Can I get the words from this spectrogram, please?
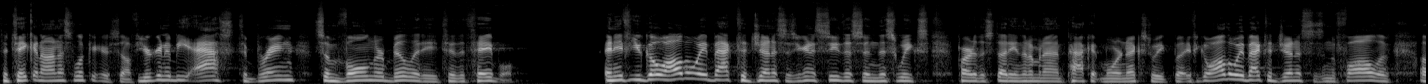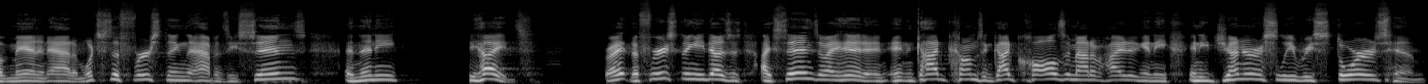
to take an honest look at yourself. You're going to be asked to bring some vulnerability to the table. And if you go all the way back to Genesis, you're going to see this in this week's part of the study, and then I'm going to unpack it more next week. But if you go all the way back to Genesis and the fall of, of man and Adam, what's the first thing that happens? He sins, and then he, he hides right? The first thing he does is, I sin, so I hid. And, and God comes and God calls him out of hiding and he, and he generously restores him,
